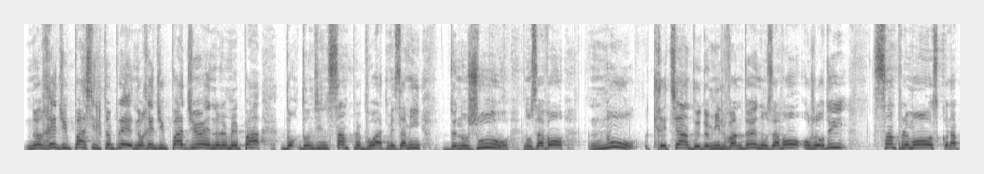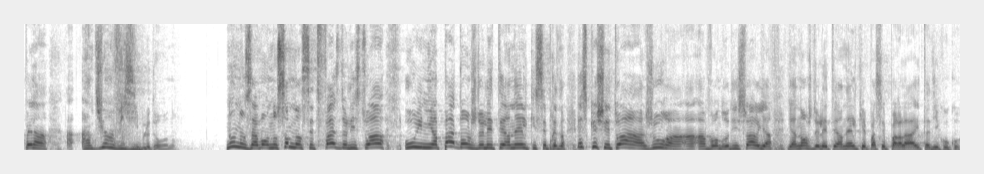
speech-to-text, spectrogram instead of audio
Ne réduis pas, s'il te plaît, ne réduis pas Dieu et ne le mets pas dans, une simple boîte. Mes amis, de nos jours, nous avons, nous, chrétiens de 2022, nous avons aujourd'hui simplement ce qu'on appelle un, Dieu invisible devant nous. Nous, nous, sommes dans cette phase de l'histoire où il n'y a pas d'ange de l'éternel qui s'est présent. Est-ce que chez toi, un jour, un, vendredi soir, il y, a, il y a un ange de l'éternel qui est passé par là et t'a dit coucou?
